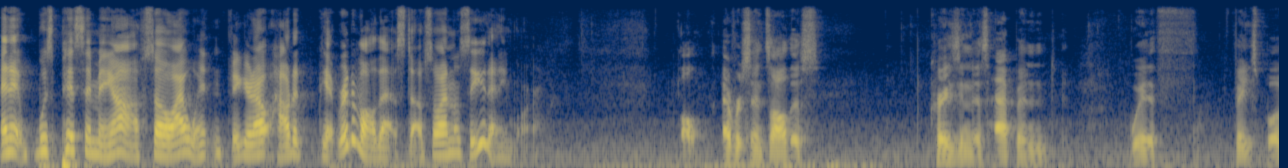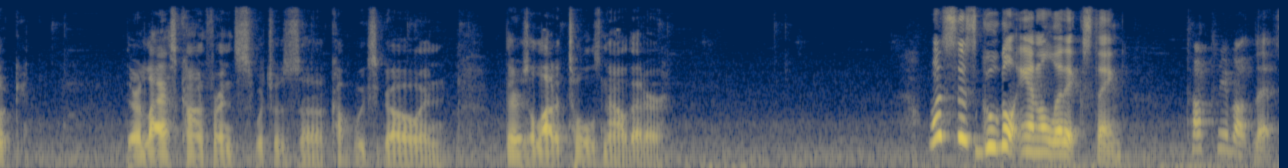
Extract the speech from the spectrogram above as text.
and it was pissing me off. So I went and figured out how to get rid of all that stuff, so I don't see it anymore. Well, ever since all this craziness happened with Facebook, their last conference, which was a couple weeks ago, and there's a lot of tools now that are. What's this Google Analytics thing? Talk to me about this.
